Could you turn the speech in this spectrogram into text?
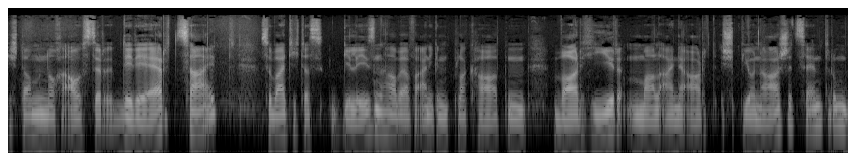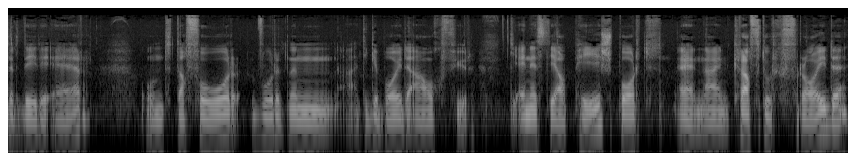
die stammen noch aus der DDR-Zeit. Soweit ich das gelesen habe auf einigen Plakaten, war hier mal eine Art Spionagezentrum der DDR. Und davor wurden die Gebäude auch für die NSDAP, Sport, äh, nein, Kraft durch Freude,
